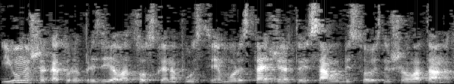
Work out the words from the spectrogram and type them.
Юноша, который презрел отцовское напутствие, может стать жертвой самых бессовестных шарлатанов.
